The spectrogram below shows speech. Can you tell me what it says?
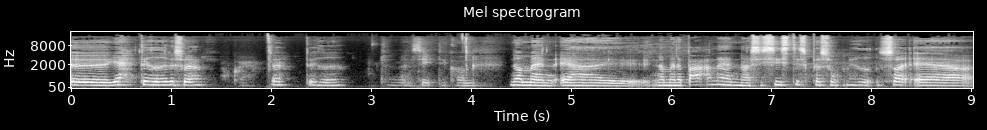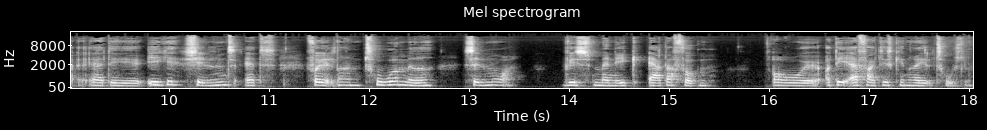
Øh, ja, det havde jeg desværre. Okay. Ja, det havde jeg. Så man set det komme. Når man er, øh, når man er barn af en narcissistisk personlighed, så er, er det ikke sjældent, at forældrene truer med selvmord, hvis man ikke er der for dem. Og, øh, og det er faktisk en reel trussel.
